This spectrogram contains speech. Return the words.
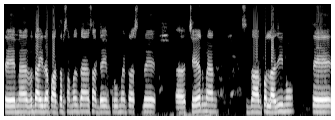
ਤੇ ਮੈਂ ਵਧਾਈ ਦਾ ਪਾਤਰ ਸਮਝਦਾ ਹਾਂ ਸਾਡੇ ਇੰਪਰੂਵਮੈਂਟ ਟਰਸਟ ਦੇ ਚੇਅਰਮੈਨ ਸਰਦਾਰ ਭੱਲਾ ਜੀ ਨੂੰ। ਤੇ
